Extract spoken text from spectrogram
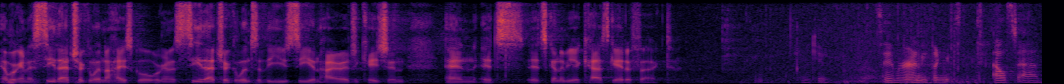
and we're going to see that trickle into high school. We're going to see that trickle into the UC and higher education, and it's it's going to be a cascade effect. Thank you. Sam, or anything else to add?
